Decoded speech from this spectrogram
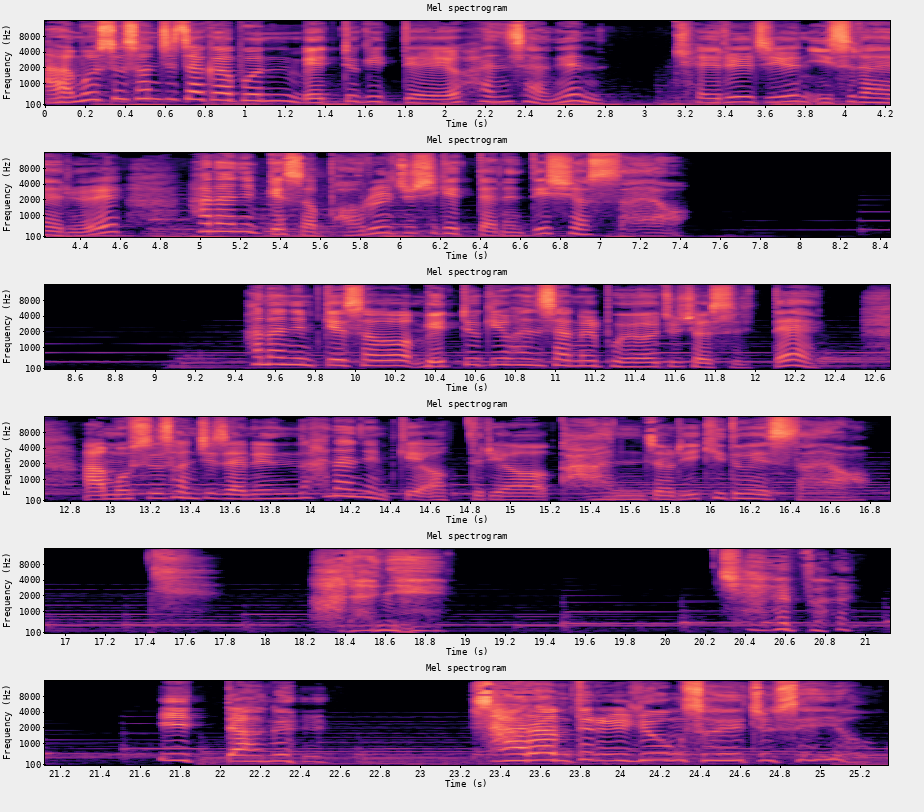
아모스 선지자가 본 메뚜기 떼의 환상은 죄를 지은 이스라엘을 하나님께서 벌을 주시겠다는 뜻이었어요. 하나님께서 메뚜기 환상을 보여주셨을 때 아모스 선지자는 하나님께 엎드려 간절히 기도했어요. 하나님, 제발 이 땅을 사람들을 용서해 주세요.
